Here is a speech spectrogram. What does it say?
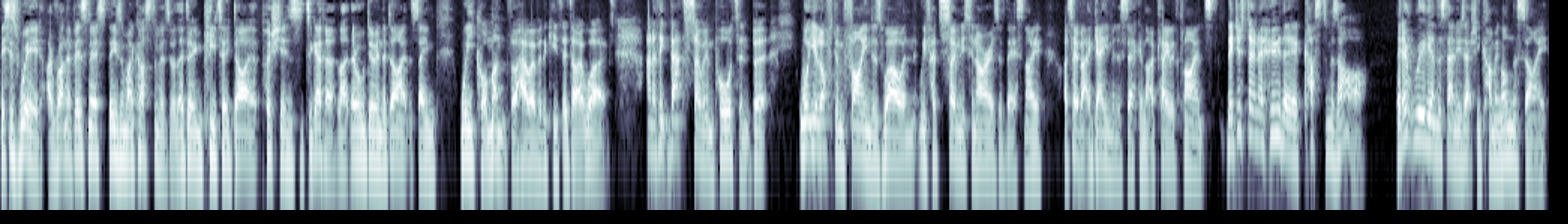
this is weird. I run a business. These are my customers, but they're doing keto diet pushes together. Like they're all doing the diet the same week or month or however the keto diet works. And I think that's so important. But what you'll often find as well, and we've had so many scenarios of this, and I, I'll say about a game in a second that I play with clients, they just don't know who their customers are. They don't really understand who's actually coming on the site.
